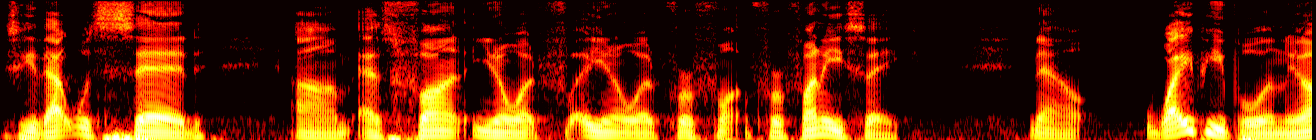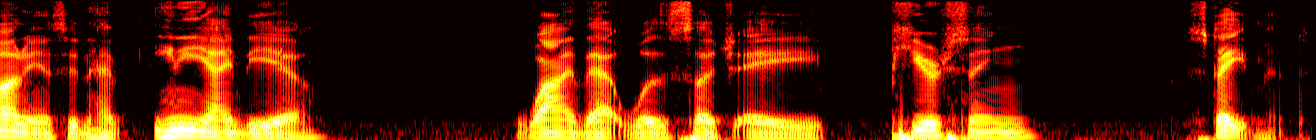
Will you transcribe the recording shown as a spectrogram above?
You see, that was said um, as fun, you know what, you know what, for for funny's sake. Now, white people in the audience didn't have any idea why that was such a piercing statement.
